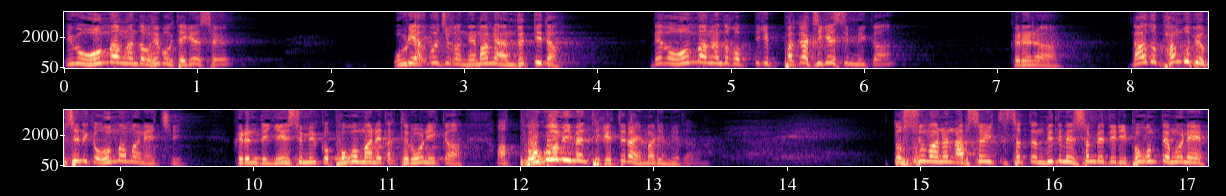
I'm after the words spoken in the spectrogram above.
이거 원망한다고 회복되겠어요? 우리 아버지가 내 마음에 안 듣디다. 내가 원망한다고 이게 바꿔지겠습니까? 그러나 나도 방법이 없으니까 원망만 했지. 그런데 예수 믿고 복음만에 딱 들어오니까 아 복음이면 되겠더라 이 말입니다. 또 수많은 앞서 있었던 믿음의 선배들이 복음 때문에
